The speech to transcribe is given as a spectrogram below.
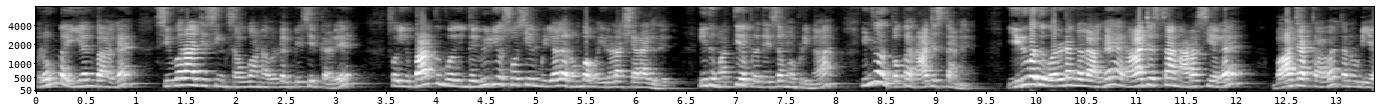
ரொம்ப இயல்பாக சிவராஜ் சிங் சௌகான் அவர்கள் பேசியிருக்காரு. ஸோ இது பார்க்கும்போது இந்த வீடியோ சோசியல் மீடியாவில் ரொம்ப வைரலாக ஷேர் ஆகுது. இது மத்திய பிரதேசம் அப்படின்னா இன்னொரு பக்கம் ராஜஸ்தான். இருபது வருடங்களாக ராஜஸ்தான் அரசியலை பாஜகவை தன்னுடைய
